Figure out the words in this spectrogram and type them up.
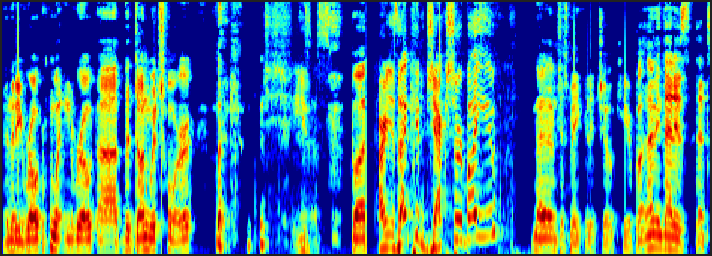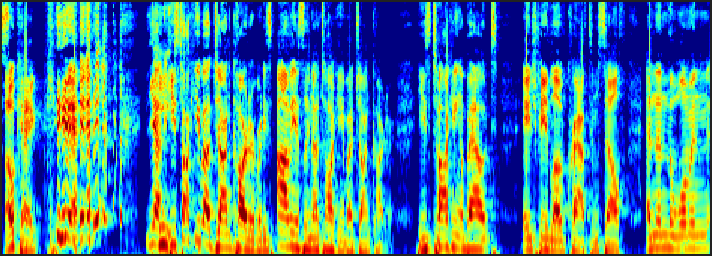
and then he wrote went and wrote uh, the Dunwich Horror. Like, Jesus. but Are is that conjecture by you? I'm just making a joke here, but I mean that is that's Okay. yeah, He- he's talking about John Carter, but he's obviously not talking about John Carter. He's talking about H.P. Lovecraft himself. And then the woman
